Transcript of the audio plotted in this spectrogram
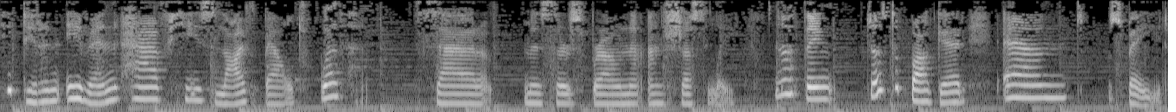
He didn't even have his life belt with him, said Mrs. Brown anxiously. Nothing, just a bucket and spade.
